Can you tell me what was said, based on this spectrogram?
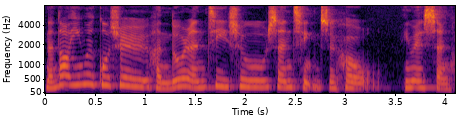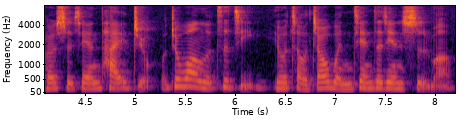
难道因为过去很多人寄出申请之后，因为审核时间太久，就忘了自己有缴交文件这件事吗？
